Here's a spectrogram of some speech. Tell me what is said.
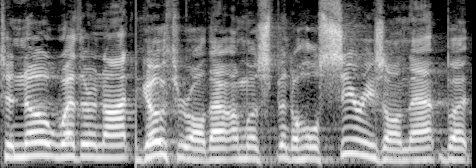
to know whether or not go through all that? I'm going to spend a whole series on that, but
